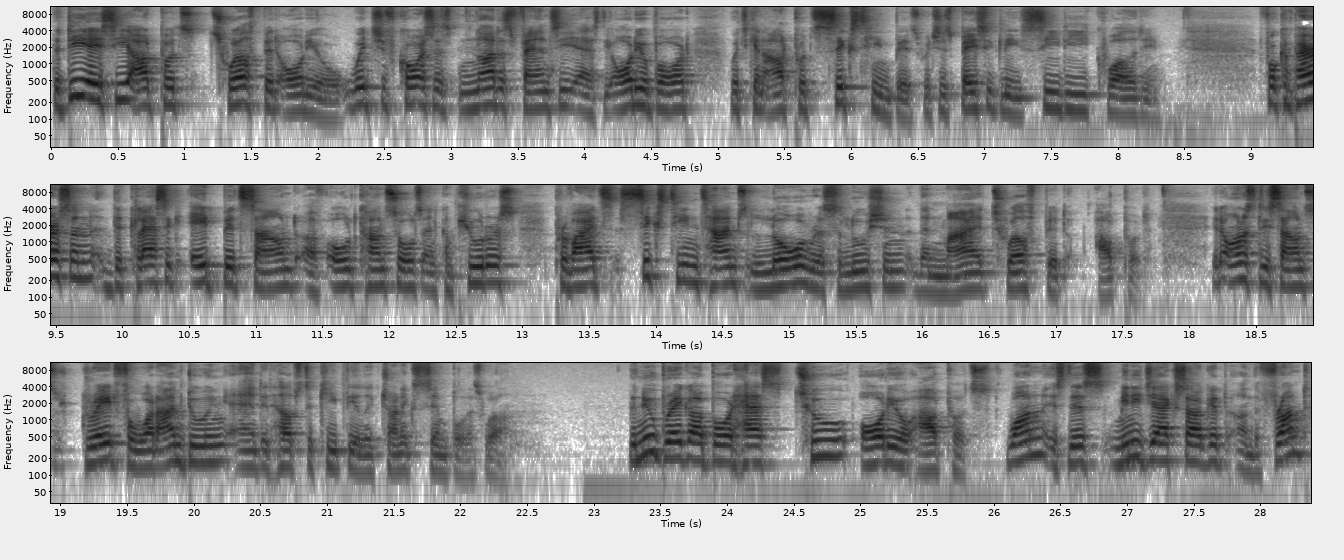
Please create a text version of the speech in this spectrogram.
The DAC outputs 12-bit audio, which of course is not as fancy as the audio board, which can output 16 bits, which is basically CD quality. For comparison, the classic 8-bit sound of old consoles and computers provides 16 times lower resolution than my 12-bit output. It honestly sounds great for what I'm doing and it helps to keep the electronics simple as well. The new breakout board has two audio outputs. One is this mini jack socket on the front,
